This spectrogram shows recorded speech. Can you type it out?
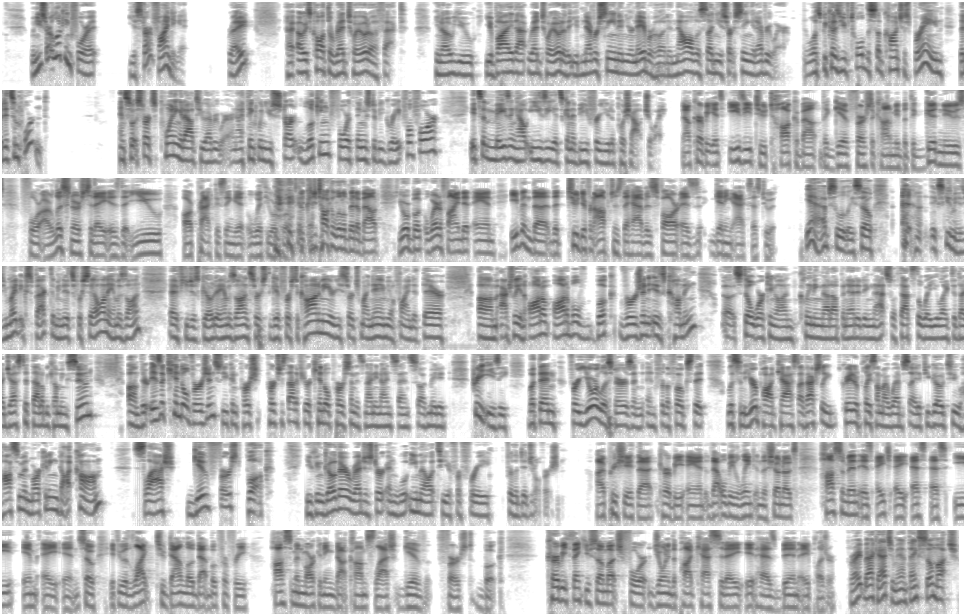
when you start looking for it, you start finding it, right? I always call it the red Toyota effect. You know, you you buy that red Toyota that you'd never seen in your neighborhood, and now all of a sudden you start seeing it everywhere. Well, it's because you've told the subconscious brain that it's important. And so it starts pointing it out to you everywhere. And I think when you start looking for things to be grateful for, it's amazing how easy it's going to be for you to push out joy. Now, Kirby, it's easy to talk about the give first economy, but the good news for our listeners today is that you are practicing it with your book. So could you talk a little bit about your book, where to find it, and even the the two different options they have as far as getting access to it? Yeah, absolutely. So excuse me, as you might expect, I mean, it's for sale on Amazon. If you just go to Amazon and search the Give First Economy or you search my name, you'll find it there. Um, actually, an audible book version is coming. Uh, still working on cleaning that up and editing that. So if that's the way you like to digest it, that'll be coming soon. Um, there is a Kindle version, so you can pur- purchase that. If you're a Kindle person, it's 99 cents. So I've made it pretty easy. But then for your listeners and, and for the folks that listen to your podcast, I've actually created a place on my website. If you go to HassemanMarketing.com slash give first book. You can go there, register, and we'll email it to you for free for the digital version. I appreciate that, Kirby, and that will be linked in the show notes. Hasseman is H A S S E M A N. So if you would like to download that book for free, HassemanMarketing.com slash give first book. Kirby, thank you so much for joining the podcast today. It has been a pleasure. Right back at you, man. Thanks so much.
